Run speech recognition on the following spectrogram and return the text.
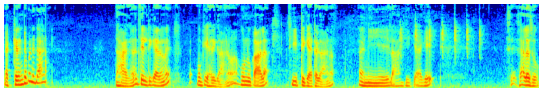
යක්කරෙන්ටමනේ දාන්නේ. දාගෙන තෙල් ටික අරන මුකේ හරි ගන්නවා. හුණු කාලා සීට් එක යට ගන්නවා. අනේ ලාංකිකයාගේ සැලසුම්.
